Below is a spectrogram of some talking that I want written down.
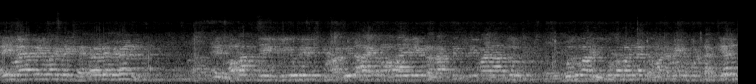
ඇයි ඔයා මේ වගේ කතා කරන්නේ? ඒ මමත් මේ කීවේ අභිදායක මමයි මේක රක්ෂිත ශ්‍රීමානන්ද බුදුමාර යුතුයකමන්නට මට මේක පොඩ්ඩක් කියන්න.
